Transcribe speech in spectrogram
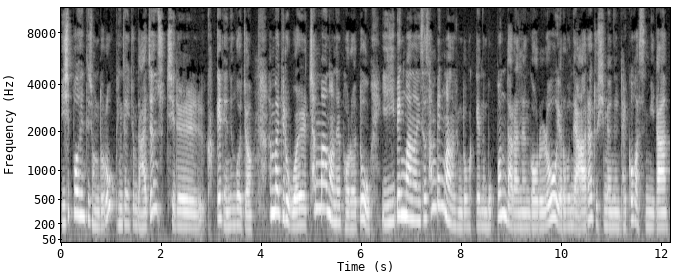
20% 정도로 굉장히 좀 낮은 수치를 갖게 되는 거죠. 한마디로 월 1000만 원을 벌어도 200만 원에서 300만 원 정도밖에는 못 번다라는 걸로 여러분들 알아두시면 될 것 같습니다.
